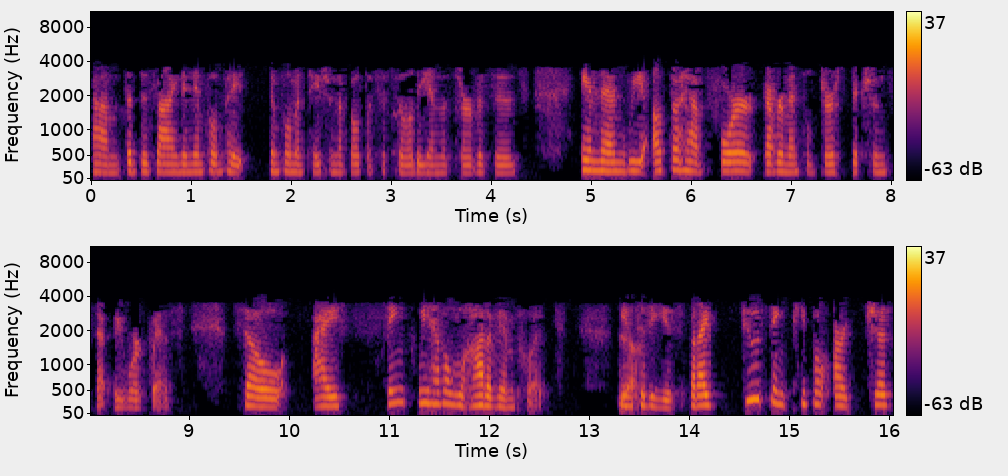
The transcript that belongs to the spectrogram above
um, the design and implement, implementation of both the facility and the services. And then we also have four governmental jurisdictions that we work with. So I think we have a lot of input Yeah. into these, but I do think people are just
